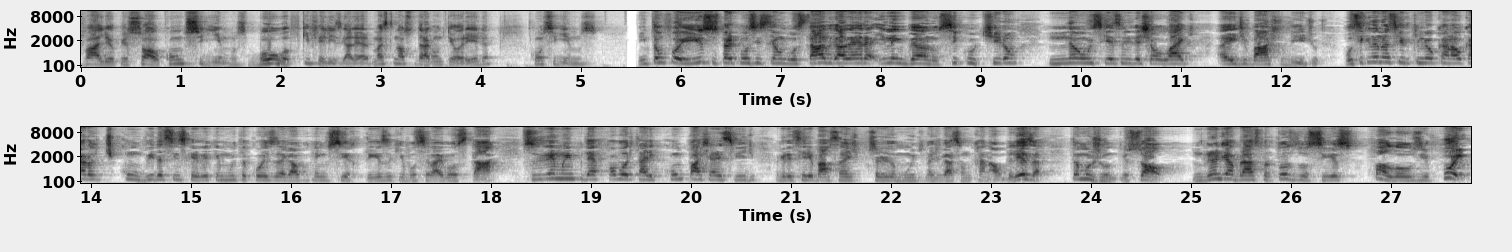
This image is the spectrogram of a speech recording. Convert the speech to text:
Valeu, pessoal. Conseguimos. Boa, fiquei feliz, galera. Mas que nosso dragão tem orelha, conseguimos. Então foi isso, espero que vocês tenham gostado, galera. E lembrando, se curtiram, não esqueçam de deixar o like aí debaixo do vídeo. Você que ainda não é inscrito aqui no meu canal, cara, eu te convido a se inscrever, tem muita coisa legal que eu tenho certeza que você vai gostar. Se você também puder favoritar e compartilhar esse vídeo, agradeceria bastante, porque isso ajuda muito na divulgação do canal, beleza? Tamo junto, pessoal. Um grande abraço para todos vocês, falou e fui!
